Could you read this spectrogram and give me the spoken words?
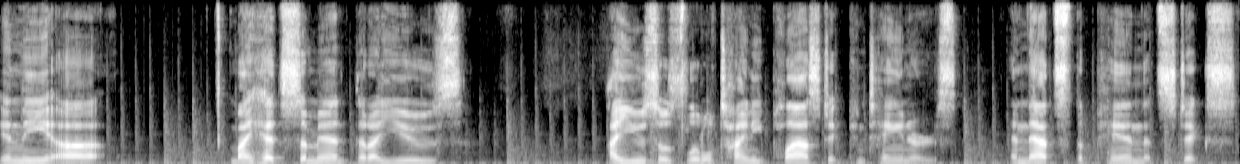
in the uh, my head cement that I use. I use those little tiny plastic containers, and that's the pin that sticks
